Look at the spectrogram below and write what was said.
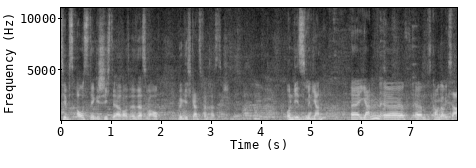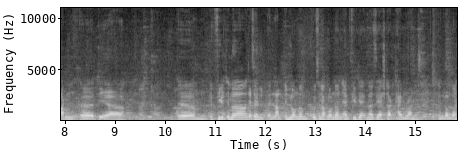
Tipps aus der Geschichte heraus. Also das war auch wirklich ganz fantastisch. Und wie ist es mit Jan? Äh, Jan, äh, ähm, das kann man glaube ich sagen, äh, der ähm, empfiehlt immer, der ist ja in London, Grüße nach London, er empfiehlt ja immer sehr stark Time Run in London.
